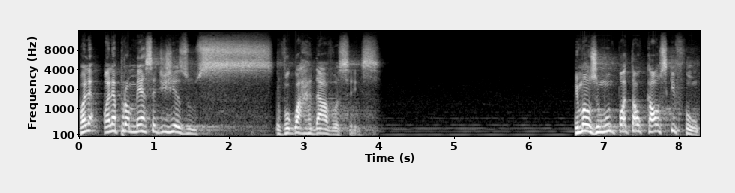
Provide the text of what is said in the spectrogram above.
Olha, olha a promessa de Jesus. Eu vou guardar vocês. Irmãos, o mundo pode estar o caos que for.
